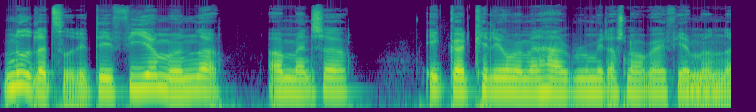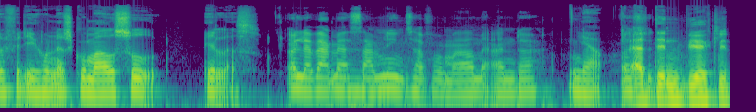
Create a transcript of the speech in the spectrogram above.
midlertidigt. Det er fire måneder, og man så ikke godt kan leve med, at man har en roomie, der snorker i fire Mm. måneder, fordi hun er sgu meget sød ellers. Og lad være med at sammenligne sig for meget med andre. Ja. Også Ja, det er en virkelig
